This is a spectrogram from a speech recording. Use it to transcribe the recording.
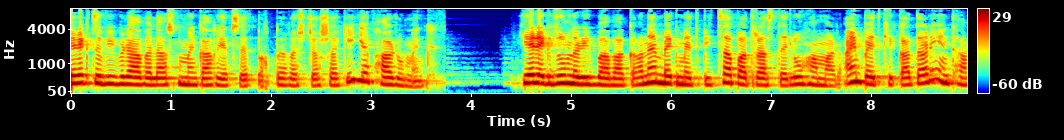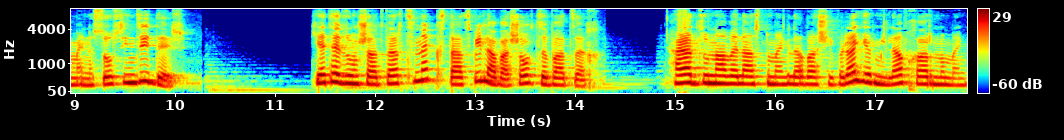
Երեք ձվի վրա ավելացնում ենք աղ եւ սև պղպեղես ճաշակի եւ հարում ենք։ 3 ձուն լրիվ բավական է 1 մեծ պիցցա պատրաստելու համար։ Այն պետք է կատարի ընդամենը սոսինձի դեր։ Եթե ձուն շատ վերցնեք, կստացվի լավաշով ձվածեղ։ Հարած ձուն ավելացնում ենք լավաշի վրա եւ մի լավ խառնում ենք։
